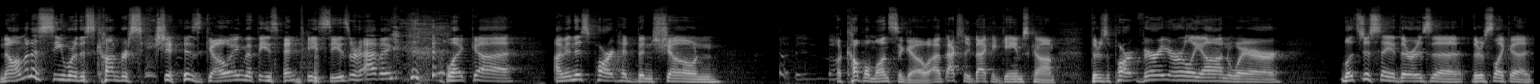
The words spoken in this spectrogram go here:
No, I'm gonna see where this conversation is going that these NPCs are having. like, uh, I mean, this part had been shown a couple months ago, uh, actually back at Gamescom. There's a part very early on where, let's just say there is a there's like a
